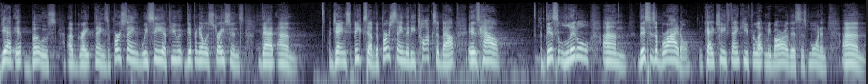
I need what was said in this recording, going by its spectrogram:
yet it boasts of great things. The first thing we see a few different illustrations that um, James speaks of. The first thing that he talks about is how this little, um, this is a bridle. Okay, Chief, thank you for letting me borrow this this morning. Um,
